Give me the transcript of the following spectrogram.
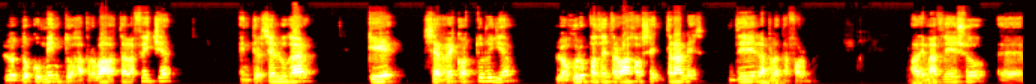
los documentos aprobados hasta la fecha. En tercer lugar, que se reconstruyan los grupos de trabajo centrales de la plataforma. Además de eso, eh,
